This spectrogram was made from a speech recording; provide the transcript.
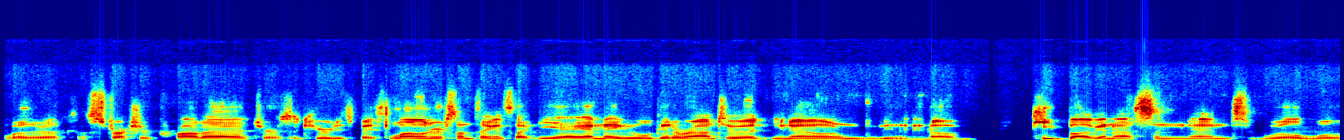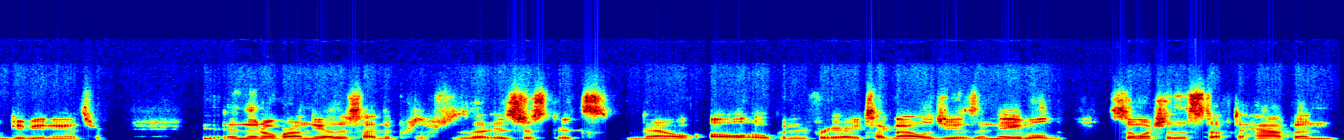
whether it's a structured product or a securities-based loan or something, it's like, yeah, yeah, maybe we'll get around to it, you know, and, you know, keep bugging us and and we'll hmm. we'll give you an answer. And then over on the other side, the perception is that it's just it's now all open and free. Right? Technology has enabled so much of this stuff to happen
